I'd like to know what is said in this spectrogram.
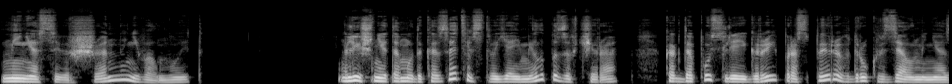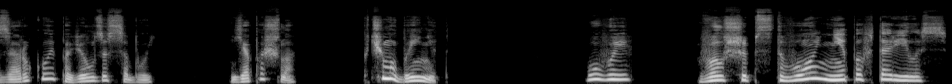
меня совершенно не волнует. Лишнее тому доказательство я имела позавчера, когда после игры Проспера вдруг взял меня за руку и повел за собой. Я пошла. Почему бы и нет? Увы, волшебство не повторилось.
